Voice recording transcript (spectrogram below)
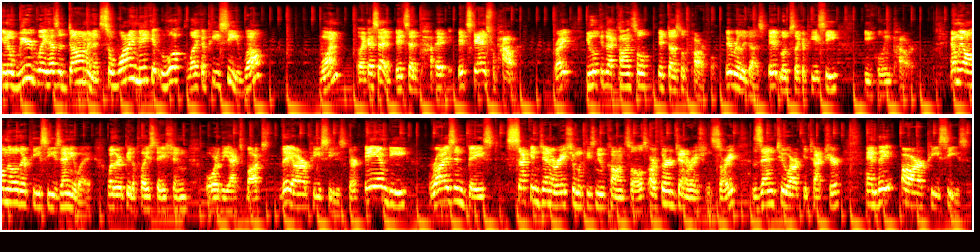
in a weird way has a dominance. So why make it look like a PC? Well, one, like I said, it said it stands for power, right? You look at that console, it does look powerful. It really does. It looks like a PC equaling power. And we all know they're PCs anyway, whether it be the PlayStation or the Xbox, they are PCs. They're AMD Ryzen based second generation with these new consoles, or third generation, sorry, Zen 2 architecture, and they are PCs.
